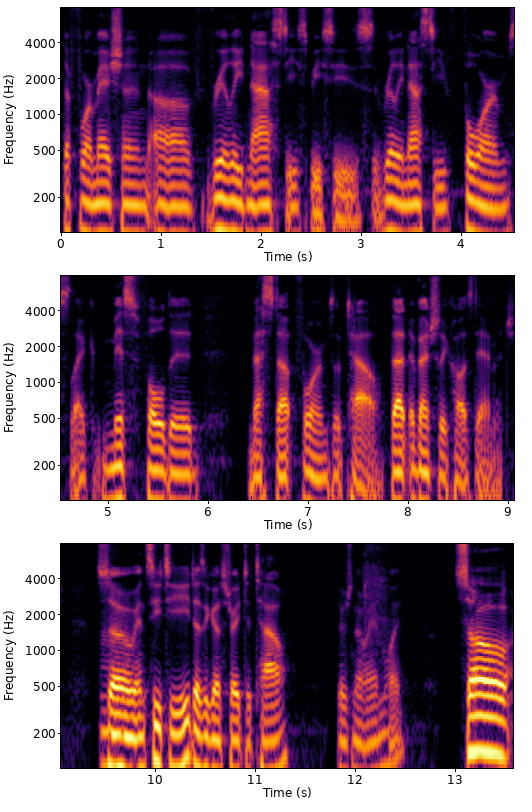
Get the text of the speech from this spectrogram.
the formation of really nasty species, really nasty forms like misfolded, messed up forms of tau that eventually cause damage. So Mhm. in CTE, does it go straight to tau? There's no amyloid. So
